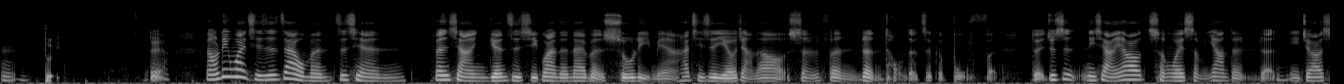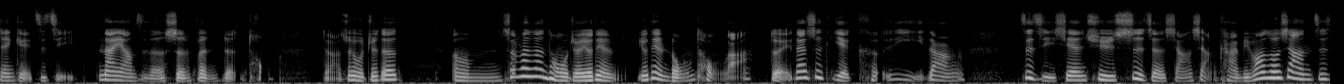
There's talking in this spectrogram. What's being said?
嗯，对，对啊。然后另外，其实，在我们之前分享《原子习惯》的那本书里面啊，他其实也有讲到身份认同的这个部分。对，就是你想要成为什么样的人，你就要先给自己那样子的身份认同。对啊，所以我觉得，嗯，身份认同我觉得有点有点笼统啦，对，但是也可以让自己先去试着想想看，比方说像之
